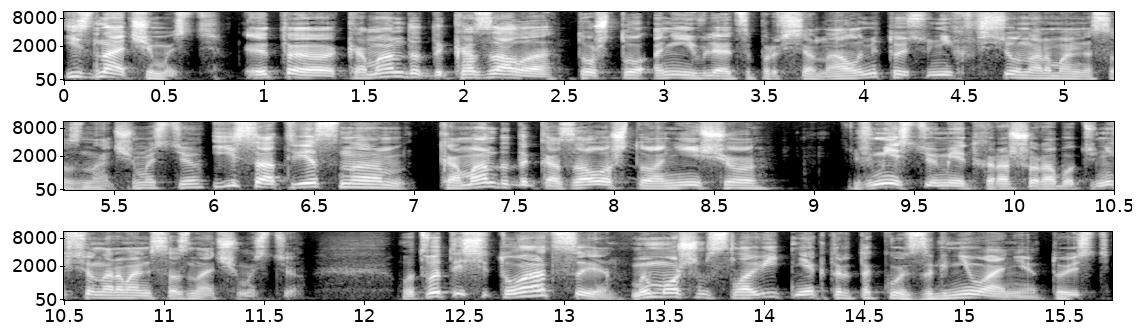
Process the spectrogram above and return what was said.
И значимость. Эта команда доказала то, что они являются профессионалами, то есть у них все нормально со значимостью. И, соответственно, команда доказала, что они еще вместе умеют хорошо работать, у них все нормально со значимостью. Вот в этой ситуации мы можем словить некоторое такое загнивание. То есть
